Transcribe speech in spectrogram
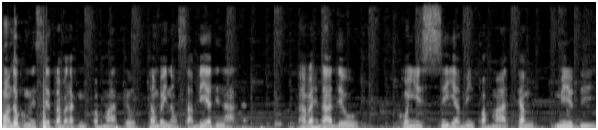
quando eu comecei a trabalhar com informática, eu também não sabia de nada. Na verdade, eu conheci a bioinformática meio de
